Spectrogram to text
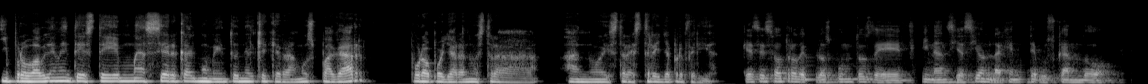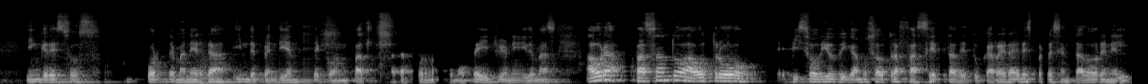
y probablemente esté más cerca el momento en el que queramos pagar por apoyar a nuestra, a nuestra estrella preferida. Que ese es otro de los puntos de financiación, la gente buscando ingresos de manera independiente con plataformas como Patreon y demás. Ahora, pasando a otro episodio, digamos, a otra faceta de tu carrera, eres presentador en el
